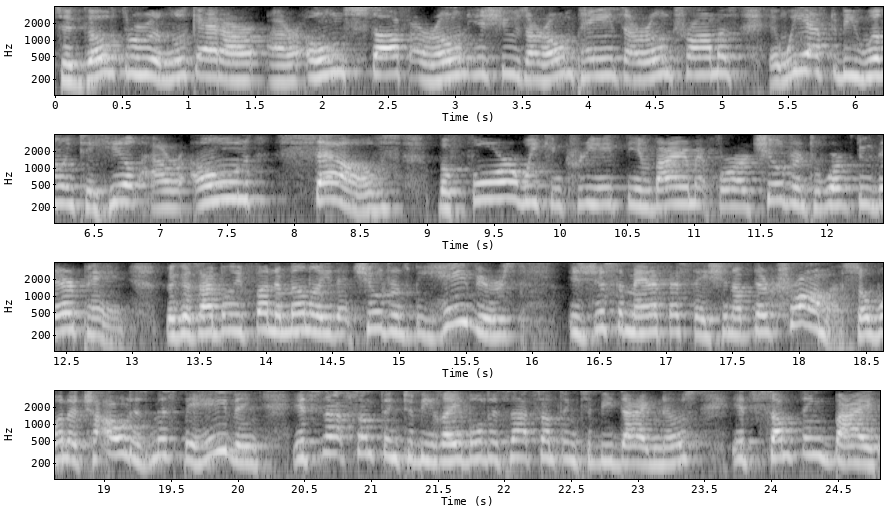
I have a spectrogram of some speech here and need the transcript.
to go through and look at our, our own stuff, our own issues, our own pains, our own traumas, and we have to be willing to heal our own selves before we can create the environment for our children to work through their pain. Because I believe fundamentally that children's behaviors is just a manifestation of their trauma. So when a child is misbehaving, it's not something to be labeled, it's not something to be diagnosed. It's something by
